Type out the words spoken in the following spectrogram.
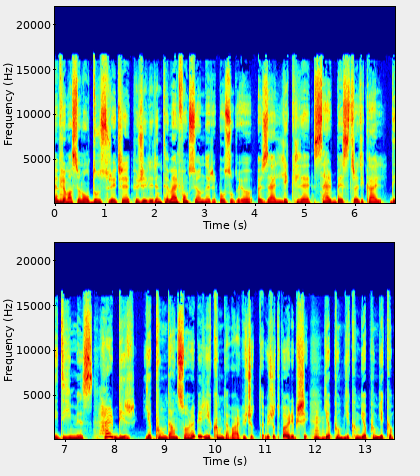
Enflamasyon olduğu sürece hücrelerin temel fonksiyonları bozuluyor. Özellikle serbest radikal dediğimiz her bir yapımdan sonra bir yıkım da var vücutta. Vücut böyle bir şey. Yapım, yıkım, yapım, yıkım.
